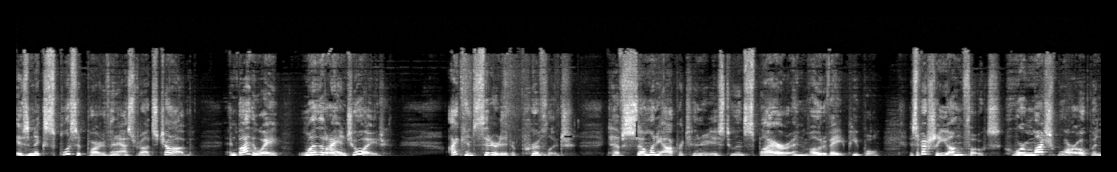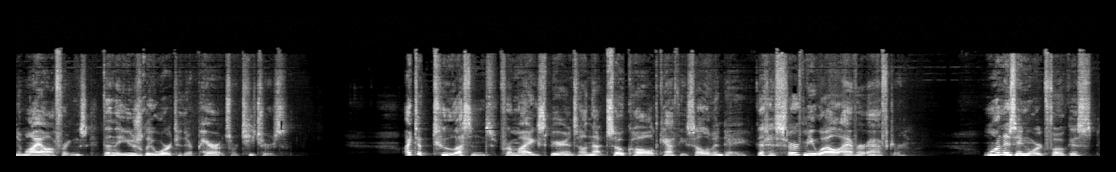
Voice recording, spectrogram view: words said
is an explicit part of an astronaut's job. And by the way, one that I enjoyed. I considered it a privilege to have so many opportunities to inspire and motivate people, especially young folks, who were much more open to my offerings than they usually were to their parents or teachers. I took two lessons from my experience on that so called Kathy Sullivan Day that has served me well ever after. One is inward focused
